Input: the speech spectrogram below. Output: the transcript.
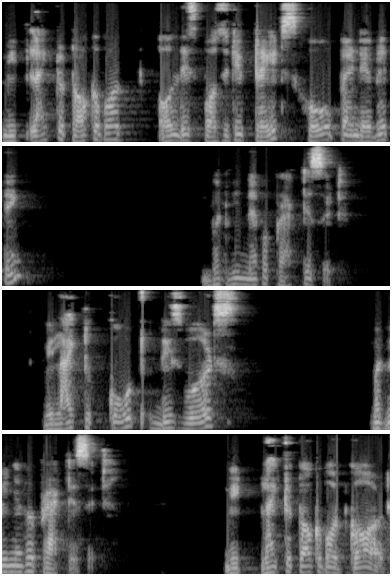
we like to talk about all these positive traits, hope, and everything, but we never practice it. We like to quote these words, but we never practice it. We like to talk about God,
